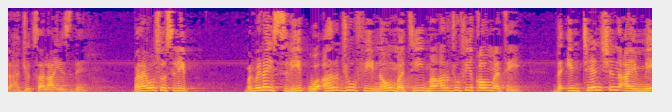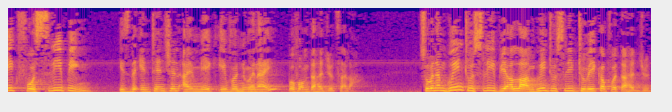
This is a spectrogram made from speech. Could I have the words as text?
Tahajjud salah is there. But I also sleep. But when I sleep, وَأَرْجُو فِي نَوْمَتِي مَا أَرْجُو فِي قَوْمَتِي The intention I make for sleeping is the intention I make even when I perform tahajjud salah. So when I'm going to sleep, Ya Allah, I'm going to sleep to wake up for tahajjud.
